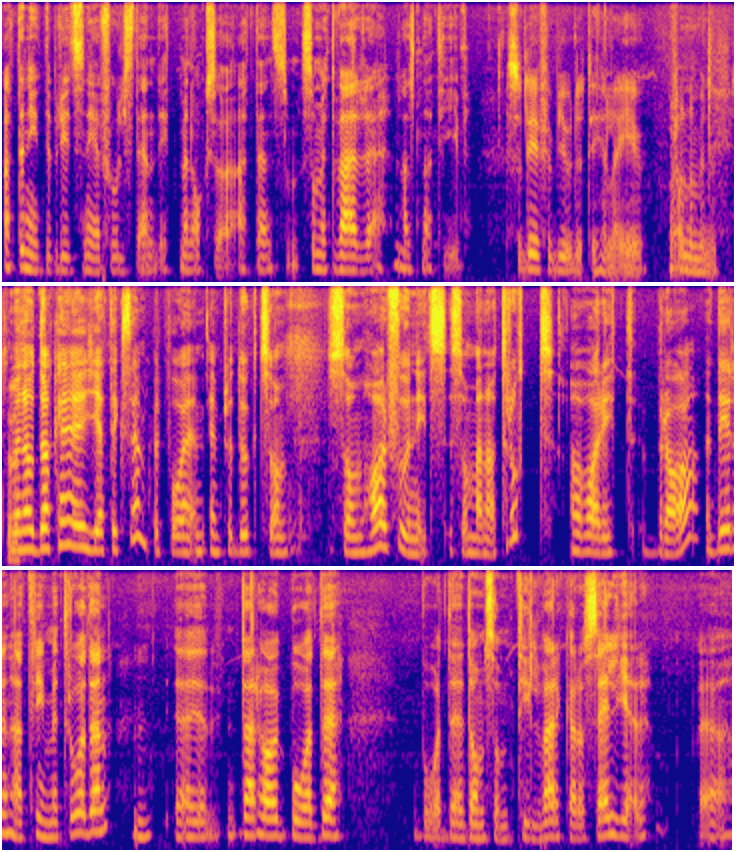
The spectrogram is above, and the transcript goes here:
att den inte bryts ner fullständigt men också att den som, som ett värre mm. alternativ. Så det är förbjudet i hela EU från och med nu? Men och då kan jag ge ett exempel på en, en, produkt som, som har funnits som man har trott har varit bra. Det är den här trimmertråden. Mm. Eh, där har både, både de som tillverkar och säljer eh,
